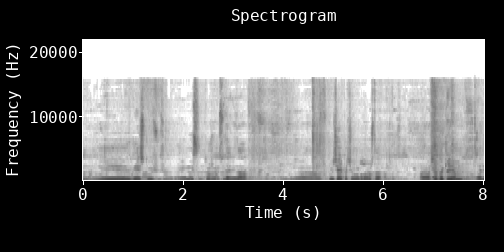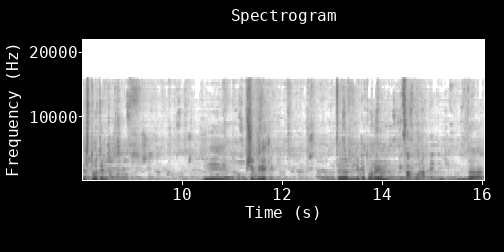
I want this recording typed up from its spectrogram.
и греческую э, мысль тоже сюда не надо э, включать. Почему? Потому что э, все-таки Аристотель и вообще греки это люди, которые, да,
